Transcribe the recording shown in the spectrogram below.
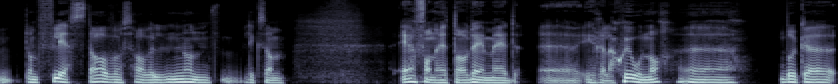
de flesta av oss har väl någon liksom erfarenhet av det med eh, i relationer. Eh, brukar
